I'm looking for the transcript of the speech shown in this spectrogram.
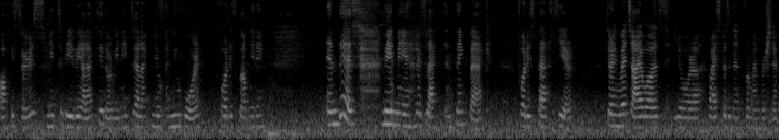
officers need to be re-elected or we need to elect new, a new board for this club meeting. And this made me reflect and think back for this past year, during which I was your uh, vice president for membership.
